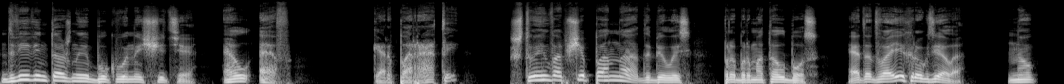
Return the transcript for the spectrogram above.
Две винтажные буквы на щите. «ЛФ». «Корпораты? Что им вообще понадобилось?» — пробормотал босс. «Это твоих рук дело?» «Ну,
